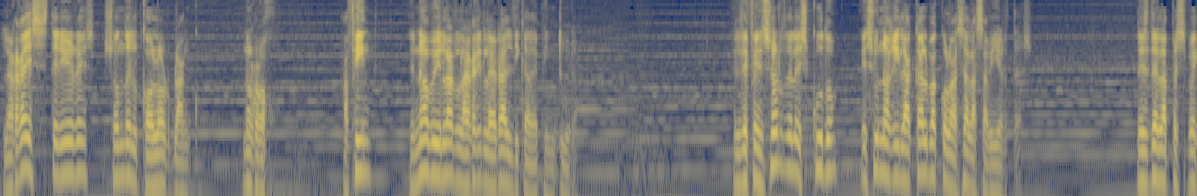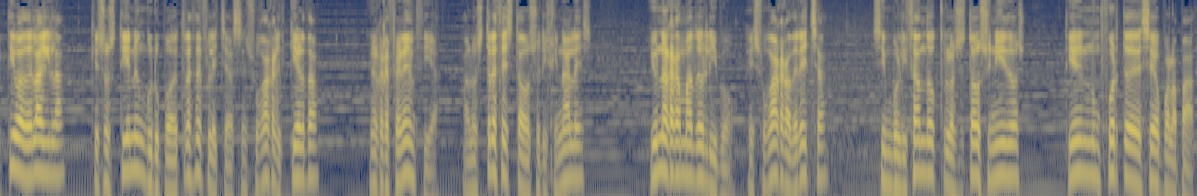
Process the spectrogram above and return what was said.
las rayas exteriores son del color blanco, no rojo, a fin de no violar la regla heráldica de pintura. El defensor del escudo es un águila calva con las alas abiertas. Desde la perspectiva del águila, que sostiene un grupo de 13 flechas en su garra izquierda, en referencia a los 13 estados originales, y una rama de olivo en su garra derecha, simbolizando que los Estados Unidos tienen un fuerte deseo por la paz,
